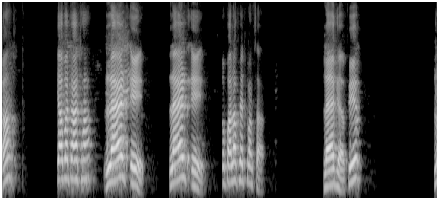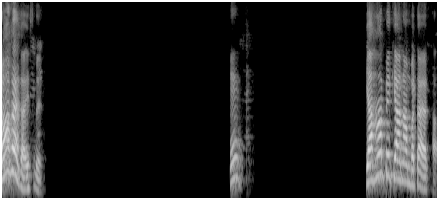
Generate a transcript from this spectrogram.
हा? क्या बताया था? लैड ए लैड ए तो पहला फ़ेज़ कौन सा? लैग है। फिर लॉग आएगा इसमें। हम्म। यहाँ पे क्या नाम बताया था?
